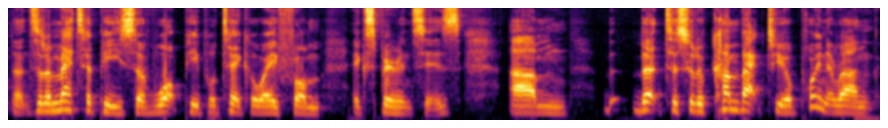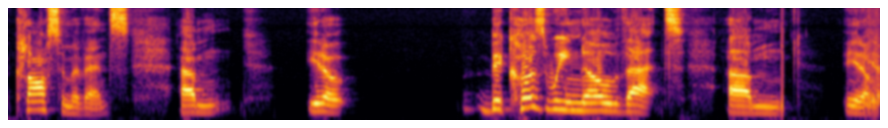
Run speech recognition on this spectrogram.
that sort of meta piece of what people take away from experiences. Um, but to sort of come back to your point around classroom events, um, you know, because we know that um, you know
